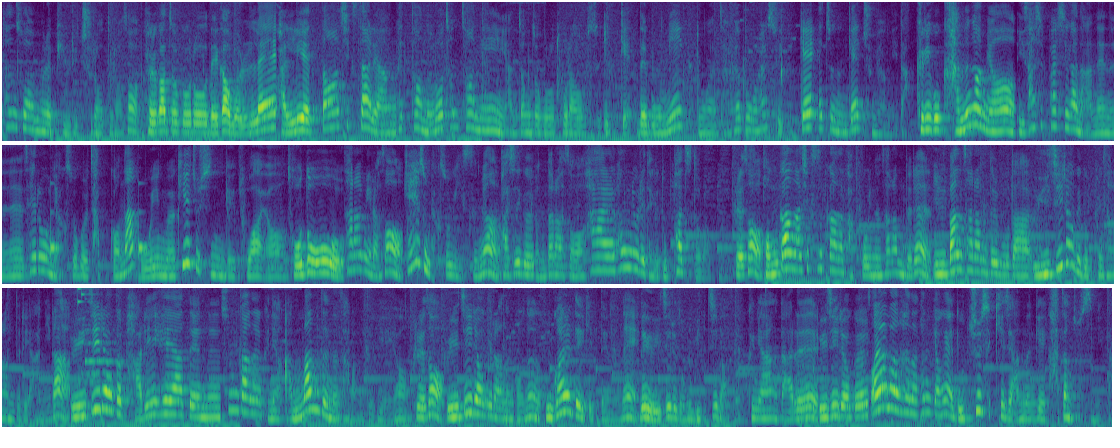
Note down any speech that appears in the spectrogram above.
탄수화물의 비율이 줄어들어서 결과적으로 내가 원래 관리했던 식사량 패턴으로 천천히 안정적으로 돌아올 수 있게 내 몸이 그동안 잘 회복을 할 수 있게 해주는 게 중요합니다. 그리고 가능하면 이 48시간 안에는 새로운 약속을 잡거나 모임을 피해 주시는 게 좋아요. 저도 사람이라서 계속 약속이 있으면 과식을 연달아서 할 확률이 되게 높아지더라고요. 그래서 건강한 식습관을 갖고 있는 사람들은 일반 사람들보다 의지력이 높은 사람들이 아니라 의지력을 발휘 해야 되는 순간을 그냥 안 만드는 사람들이에요. 그래서 의지력이라는 거는 고갈되기 때문에 내 의지를 너무 믿지 마세요. 그냥 나를 의지력을 써야만 하는 환경에 노출시키지 않는 게 가장 좋습니다.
